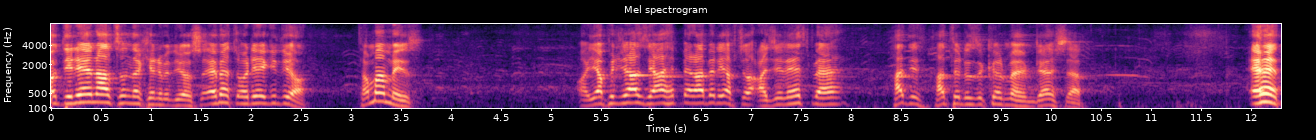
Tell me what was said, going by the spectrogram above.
O direğin altındakini mi diyorsun? Evet oraya gidiyor. Tamam mıyız? Yapacağız ya hep beraber yapacağız. Acele etme. Hadi hatırınızı kırmayın gençler. Evet.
